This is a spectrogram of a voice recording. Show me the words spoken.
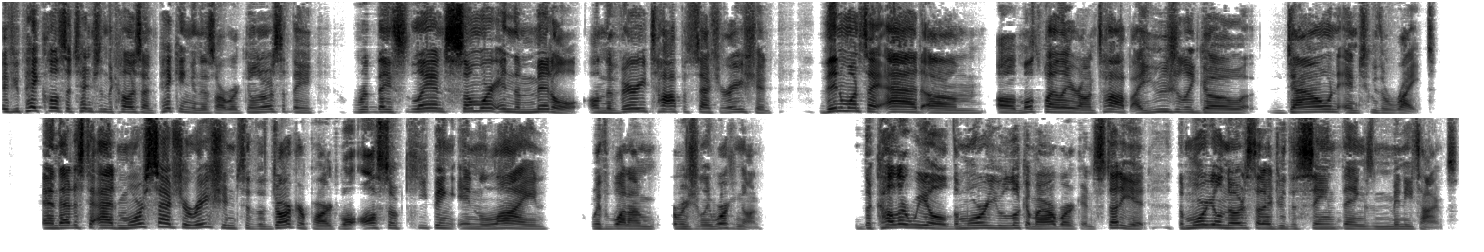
if you pay close attention to the colors i'm picking in this artwork you'll notice that they they land somewhere in the middle on the very top of saturation then once i add um, a multiply layer on top i usually go down and to the right and that is to add more saturation to the darker part while also keeping in line with what I'm originally working on. The color wheel, the more you look at my artwork and study it, the more you'll notice that I do the same things many times.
